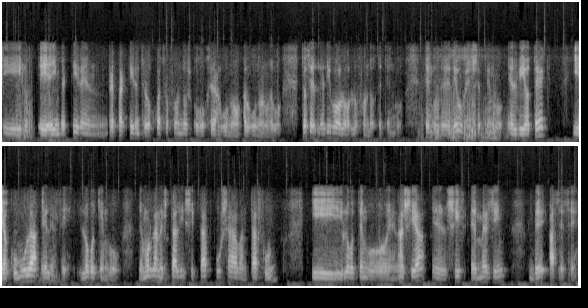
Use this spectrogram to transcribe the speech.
si lo, eh, invertir en repartir entre los cuatro fondos o coger alguno alguno nuevo. Entonces le digo los fondos que tengo. Tengo de DVS, tengo el Biotech y acumula LC. Y luego tengo de Morgan Stanley, SICAP, USA Fund y luego tengo en Asia el SIF Emerging BACC.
